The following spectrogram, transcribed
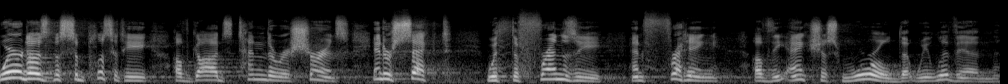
Where does the simplicity of God's tender assurance intersect with the frenzy and fretting of the anxious world that we live in?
